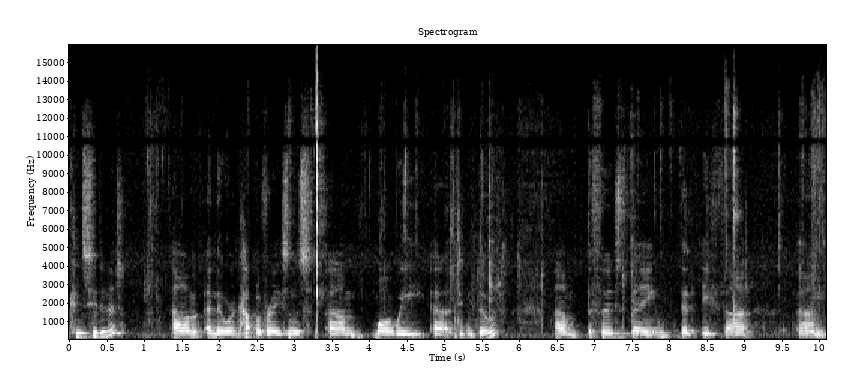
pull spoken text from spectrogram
considered it, um, and there were a couple of reasons um, why we uh, didn't do it. Um, the first being that if uh, um,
